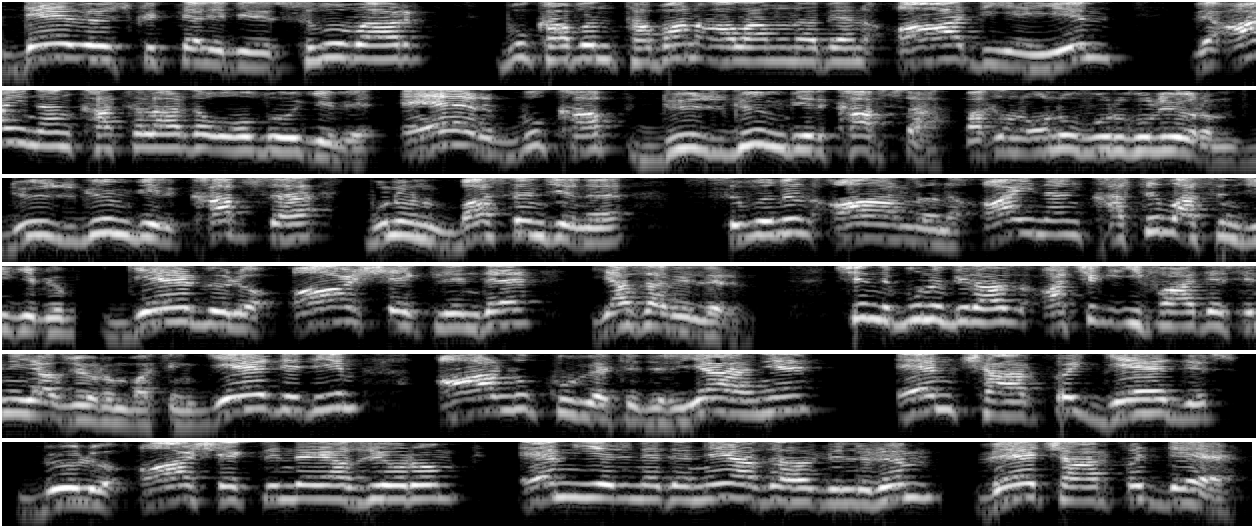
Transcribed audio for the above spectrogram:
D öz kütleli bir sıvı var. Bu kabın taban alanına ben A diyeyim ve aynen katılarda olduğu gibi eğer bu kap düzgün bir kapsa bakın onu vurguluyorum düzgün bir kapsa bunun basıncını sıvının ağırlığını aynen katı basıncı gibi G bölü A şeklinde yazabilirim. Şimdi bunu biraz açık ifadesini yazıyorum bakın. G dediğim ağırlık kuvvetidir. Yani M çarpı G'dir. Bölü A şeklinde yazıyorum. M yerine de ne yazabilirim? V çarpı D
